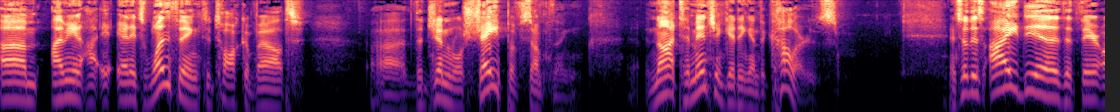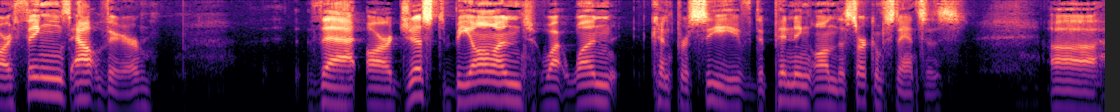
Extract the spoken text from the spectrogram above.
Um, I mean, I, and it's one thing to talk about uh, the general shape of something, not to mention getting into colors. And so, this idea that there are things out there that are just beyond what one can perceive, depending on the circumstances, uh,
